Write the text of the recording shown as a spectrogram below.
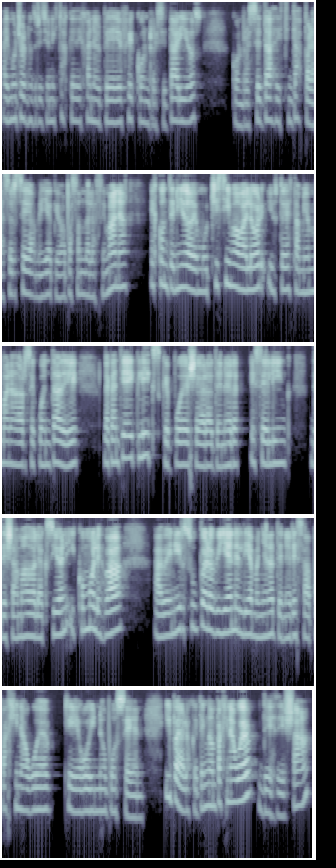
hay muchos nutricionistas que dejan el PDF con recetarios, con recetas distintas para hacerse a medida que va pasando la semana. Es contenido de muchísimo valor y ustedes también van a darse cuenta de la cantidad de clics que puede llegar a tener ese link de llamado a la acción y cómo les va a venir súper bien el día de mañana tener esa página web que hoy no poseen. Y para los que tengan página web, desde ya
